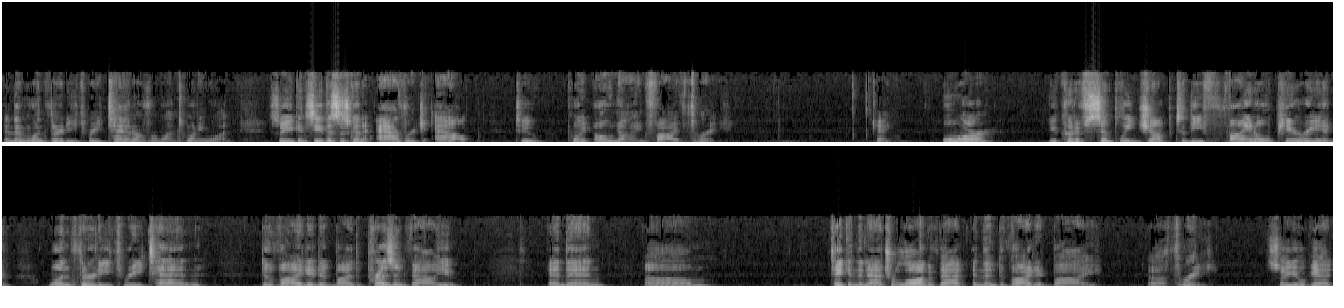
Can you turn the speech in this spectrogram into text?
And then 133.10 over 121. So you can see this is going to average out to 0.0953. Okay? Or you could have simply jumped to the final period 133.10, divided it by the present value, and then um, taken the natural log of that and then divided by uh, 3. So you'll get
